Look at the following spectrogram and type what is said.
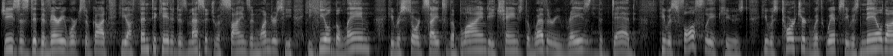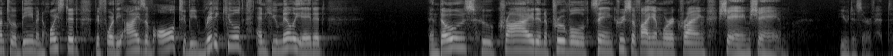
Jesus did the very works of God. He authenticated his message with signs and wonders. He, he healed the lame. He restored sight to the blind. He changed the weather. He raised the dead. He was falsely accused. He was tortured with whips. He was nailed onto a beam and hoisted before the eyes of all to be ridiculed and humiliated. And those who cried in approval, saying, Crucify him, were crying, Shame, shame. You deserve it.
